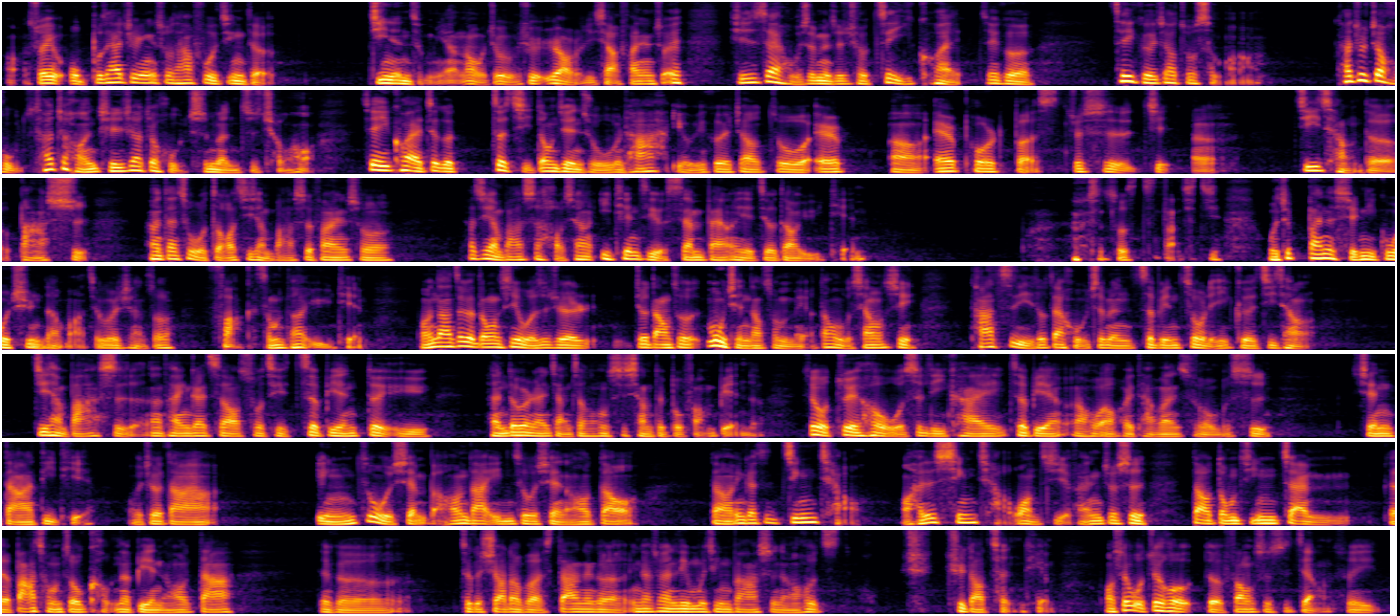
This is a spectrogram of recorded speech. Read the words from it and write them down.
啊，所以我不太确定说它附近的机能怎么样。那我就去绕了一下，发现说，哎，其实，在虎之门之丘这一块，这个这个叫做什么？它就叫虎，它就好像其实叫做虎之门之丘哈。这一块这个这几栋建筑物，它有一个叫做 Air 呃 Airport Bus，就是机呃机场的巴士。啊！但是我走到机场巴士，发现说，他机场巴士好像一天只有三班，而且只有到羽田。我就说这机？我就搬着行李过去，你知道吗？结果就想说，fuck，怎么到羽田？哦，那这个东西我是觉得，就当做目前当做没有。但我相信他自己都在虎之门这边做了一个机场机场巴士的，那他应该知道说，其实这边对于很多人来讲，交通是相对不方便的。所以我最后我是离开这边，然后我要回台湾的时候，我是先搭地铁，我就搭。银座线吧，好像搭银座线，然后到到应该是金桥哦，还是新桥，忘记了，反正就是到东京站的八重洲口那边，然后搭这个这个 shuttle bus，搭那个应该算立木金巴士，然后去去到成田哦。所以我最后的方式是这样，所以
